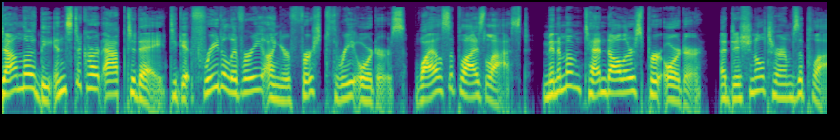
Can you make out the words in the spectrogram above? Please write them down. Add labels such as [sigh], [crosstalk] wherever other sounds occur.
Download the Instacart app today to get free delivery on your first three orders while supplies last. Minimum $10 per order. Additional terms apply.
